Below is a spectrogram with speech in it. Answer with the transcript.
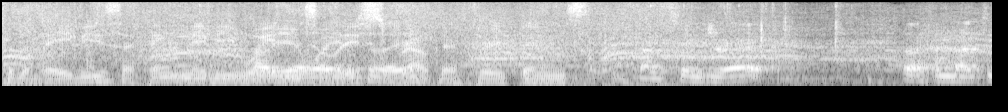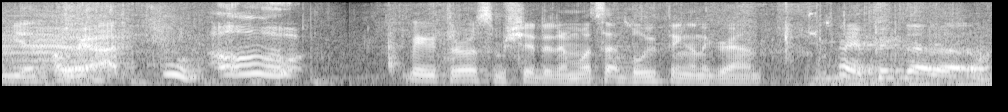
For the babies, I think maybe you wait Oh, yeah, until wait they until they- sprout their three things. That seems right. I feel like I'm about to get Oh there. god. Oh! Maybe throw some shit at him. What's that blue thing on the ground? Hey, pick that up.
